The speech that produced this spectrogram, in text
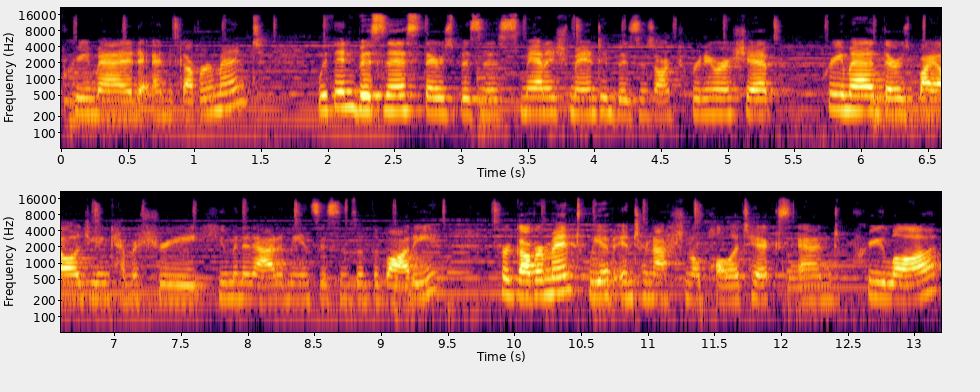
pre-med, and government. Within business, there's business management and business entrepreneurship, Pre-med, there's biology and chemistry, human anatomy and systems of the body. For government, we have international politics and pre-law.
